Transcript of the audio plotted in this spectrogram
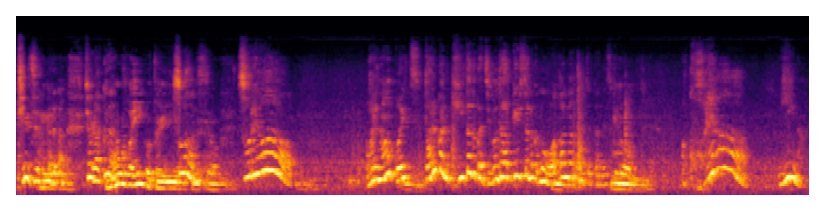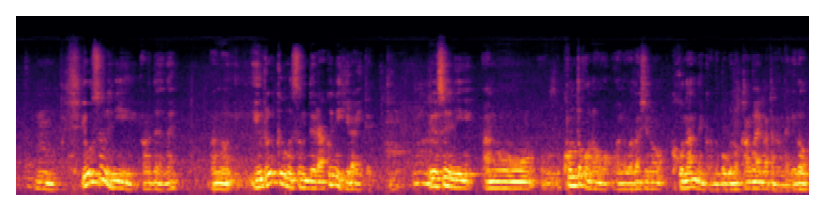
ていう字だから、うん超楽なんですなかなかいいこと言いますね。そうなんですよ。それはあれなんかいつ誰かに聞いたとか自分で発見したのかもう分かんなくなっちゃったんですけど、うん。あこれはいいなと、うん。要するにあれだよね。あの緩く結んで楽に開いて。うん。要するにあのこのとこのあの私のここ何年かの僕の考え方なんだけど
